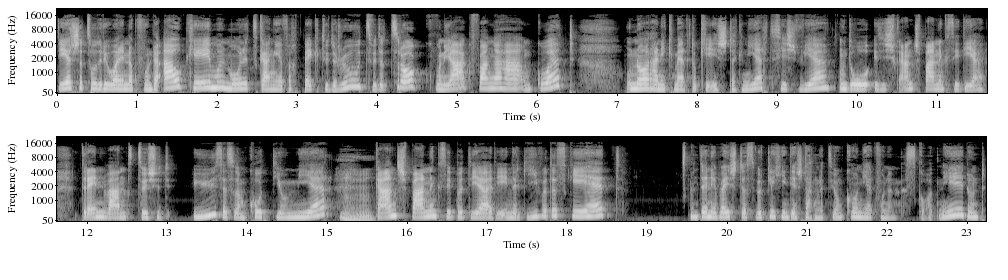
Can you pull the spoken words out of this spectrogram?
die ersten zwei, drei Jahre noch gefunden, ah, okay, mal, mal, jetzt gehe ich einfach back to the roots, wieder zurück, wo ich angefangen habe und gut. Und dann habe ich gemerkt, okay, es stagniert, es ist wie, und auch, es ist ganz spannend gewesen, die Trennwand zwischen uns, also am Kotti und mir, ganz spannend gewesen, bei dir, die Energie, die das gegeben hat. Und dann eben ist das wirklich in die Stagnation gekommen. Ich habe gefunden, das geht nicht. Und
